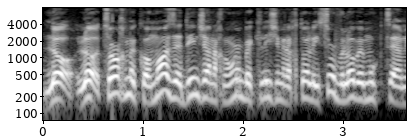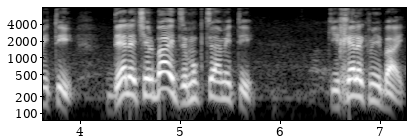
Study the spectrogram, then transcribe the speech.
לא, לא, צורך מקומו זה דין שאנחנו אומרים בכלי שמלאכתו לאיסור ולא במוקצה אמיתי. דלת של בית זה מוקצה אמיתי, כי היא חלק מבית.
